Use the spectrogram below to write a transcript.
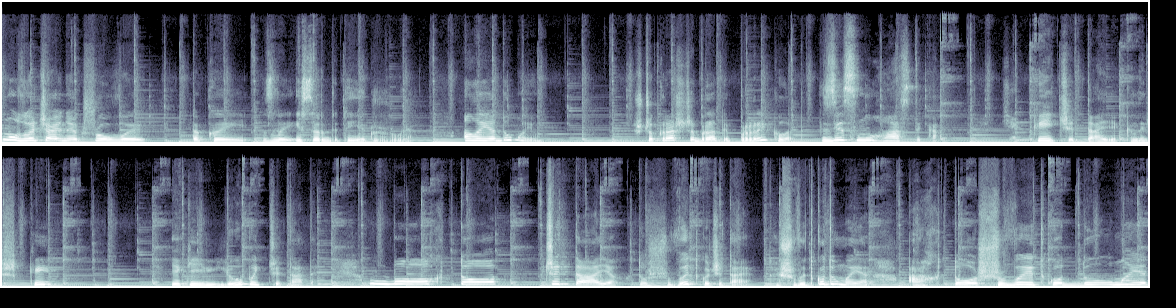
Ну, звичайно, якщо ви такий злий і сердитий, як жужуля. Але я думаю, що краще брати приклад зі смугастика, який читає книжки, який любить читати. Бо хто читає, хто швидко читає, той швидко думає, а хто швидко думає,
